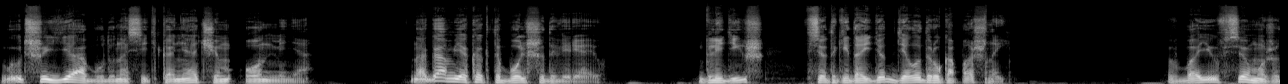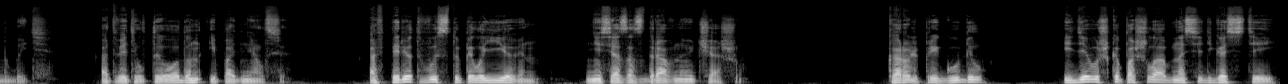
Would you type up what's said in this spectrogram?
«Лучше я буду носить коня, чем он меня. Ногам я как-то больше доверяю. Глядишь, все-таки дойдет дело до рукопашной». «В бою все может быть», — ответил Теодон и поднялся. А вперед выступила Йовин, неся заздравную чашу. Король пригубил, и девушка пошла обносить гостей,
